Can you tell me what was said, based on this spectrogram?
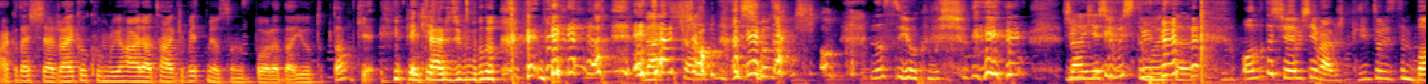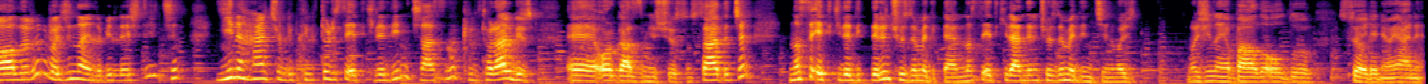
Arkadaşlar Rayka Kumru'yu hala takip etmiyorsanız bu arada YouTube'dan ki Eter'cim bunu Eter şok. şok. Eter şok. Nasıl yokmuş? ben Çünkü- yaşamıştım oysa. Onda da şöyle bir şey varmış. Klitorisin bağları vajina ile birleştiği için yine her türlü klitorisi etkilediğin için aslında klitoral bir e, orgazm yaşıyorsun. Sadece nasıl etkilediklerini çözemediklerini, nasıl etkilendiğini çözemediğin için vaj- vajinaya bağlı olduğu söyleniyor. Yani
